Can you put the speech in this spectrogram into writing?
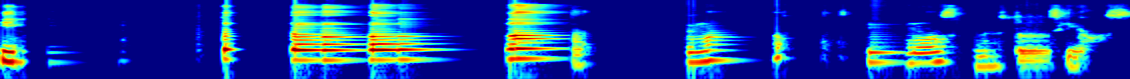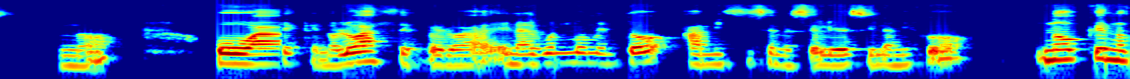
y todos nuestros hijos, ¿no? o hace que no lo hace, pero en algún momento a mí sí se me salió decir a mi hijo, no que no,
